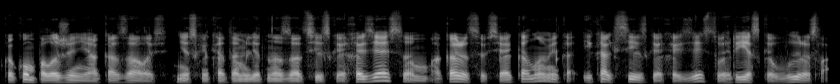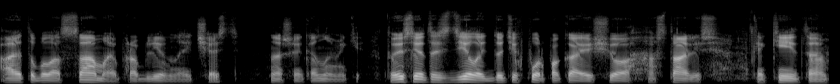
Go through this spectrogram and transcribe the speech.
в каком положении оказалось несколько там лет назад сельское хозяйство, окажется вся экономика. И как сельское хозяйство резко выросло, а это была самая проблемная часть нашей экономики, то если это сделать до тех пор, пока еще остались какие-то...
